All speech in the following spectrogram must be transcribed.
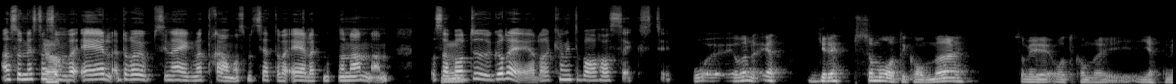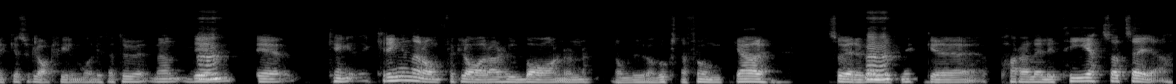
Alltså nästan Ja. som att el, dra upp sina egna trauman som ett sätt att vara elak mot någon annan. Och så Mm. bara duger det eller kan vi inte bara ha sex typ? Och jag inte, ett grepp som återkommer, som vi återkommer jättemycket såklart, film och litteratur, men det Mm. är kring, kring när de förklarar hur barnen, de nu de vuxna, funkar, så är det Mm. väldigt mycket parallellitet så att säga.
